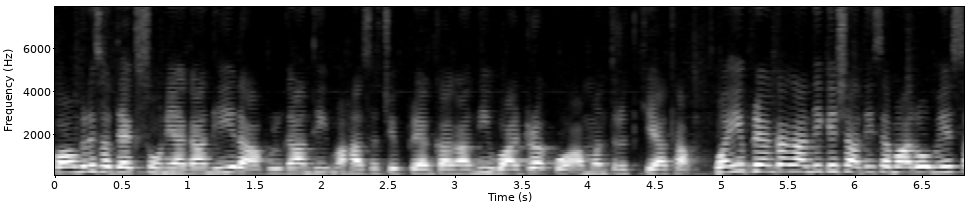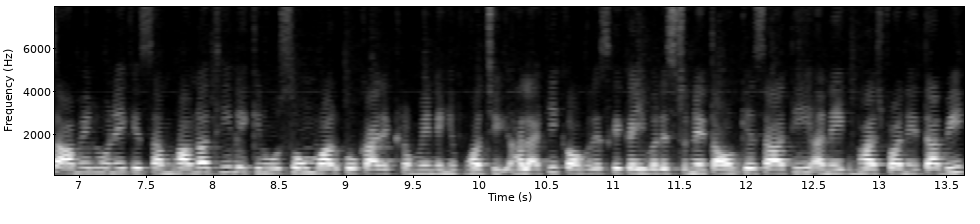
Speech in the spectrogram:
कांग्रेस अध्यक्ष सोनिया गांधी, राहुल गांधी, महासचिव प्रियंका गांधी वाड्रा को आमंत्रित किया था। वहीं प्रियंका गांधी के शादी समारोह में शामिल होने की संभावना थी, लेकिन वो सोमवार को कार्यक्रम में नहीं पहुँची। हालाँकि कांग्रेस के कई वरिष्ठ नेताओं के साथ ही अनेक भाजपा नेता भी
